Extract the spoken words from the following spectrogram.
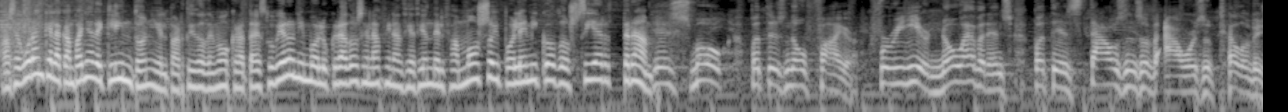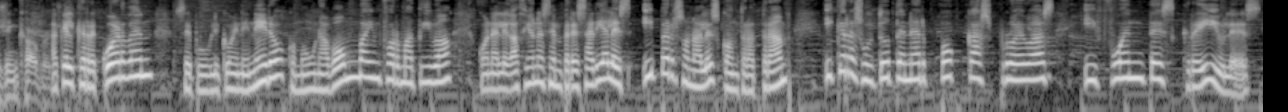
Aseguran que la campaña de Clinton y el Partido Demócrata estuvieron involucrados en la financiación del famoso y polémico dossier Trump. Aquel que recuerden se publicó en enero como una bomba informativa con alegaciones empresariales y personales contra Trump y que resultó tener pocas pruebas y fuentes creíbles.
